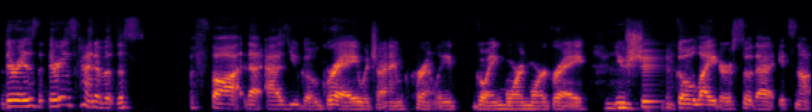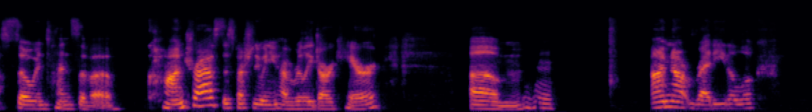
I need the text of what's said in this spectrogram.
there is there is kind of a, this thought that as you go gray which i am currently going more and more gray you should go lighter so that it's not so intense of a contrast especially when you have really dark hair um Mhm. i'm not ready to look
